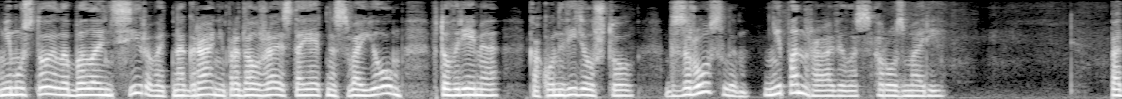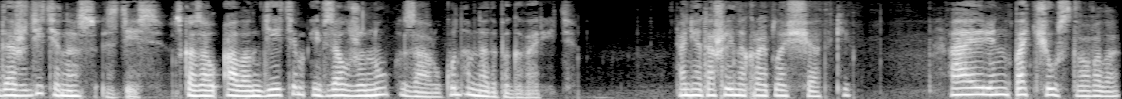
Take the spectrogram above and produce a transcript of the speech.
ему стоило балансировать на грани, продолжая стоять на своем, в то время как он видел, что взрослым не понравилась Розмари. «Подождите нас здесь», — сказал Алан детям и взял жену за руку. «Нам надо поговорить». Они отошли на край площадки. Айрин почувствовала,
